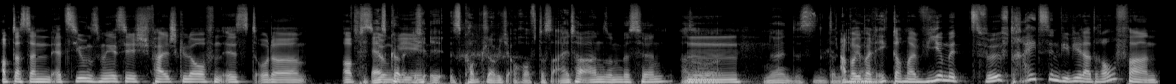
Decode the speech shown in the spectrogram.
ob das dann erziehungsmäßig falsch gelaufen ist oder ob es Ja, es kommt, ich, es kommt, glaube ich, auch auf das Alter an, so ein bisschen. Also, Mm. ne, das dann Aber eher- überleg doch mal, wir mit 12, 13, wie wir da drauf waren.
